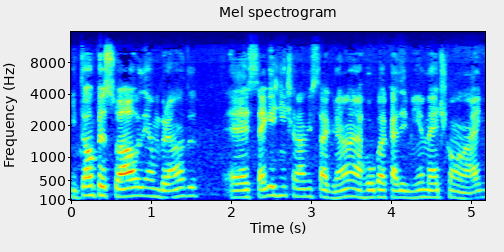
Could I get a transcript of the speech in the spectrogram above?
Então, pessoal, lembrando, é, segue a gente lá no Instagram, arroba Academia Médica Online.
